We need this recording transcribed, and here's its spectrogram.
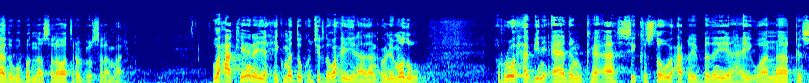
aad ugu badnaa salawaatu rabbi wasalaamu caleyh waxaa keenaya xikmadda ku jirta waxay yidhahdaan culimmadu ruuxa bini aadamka ah si kastoo u caqli badan yahay waa naaqis.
